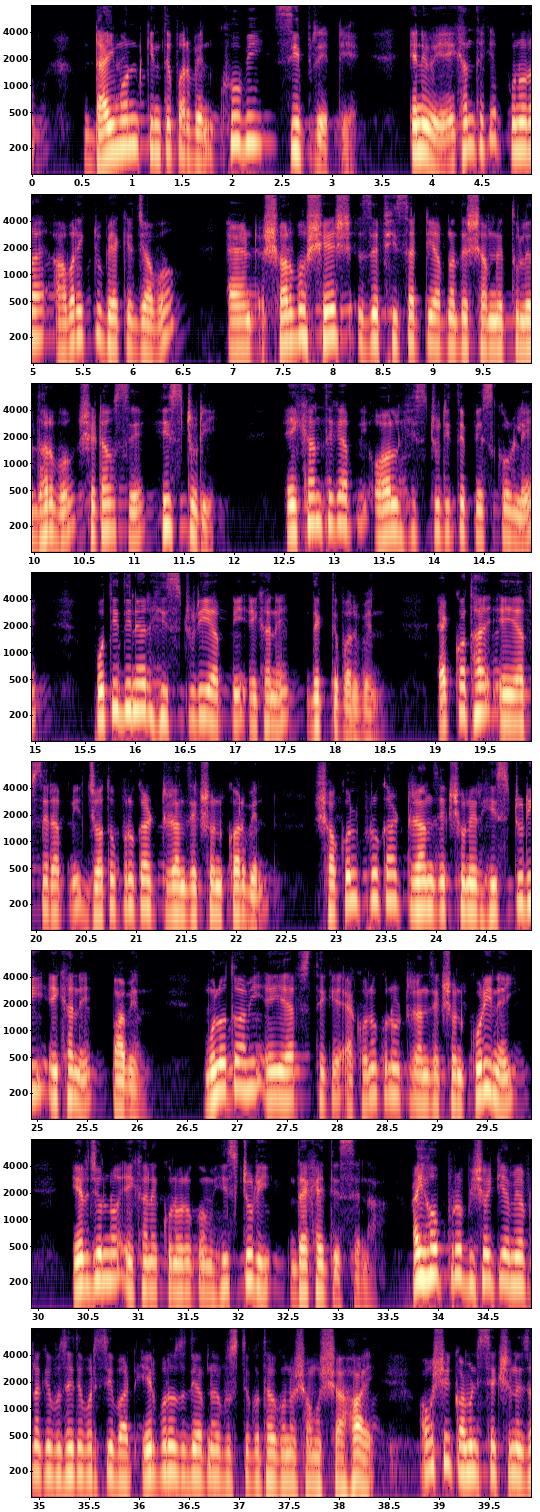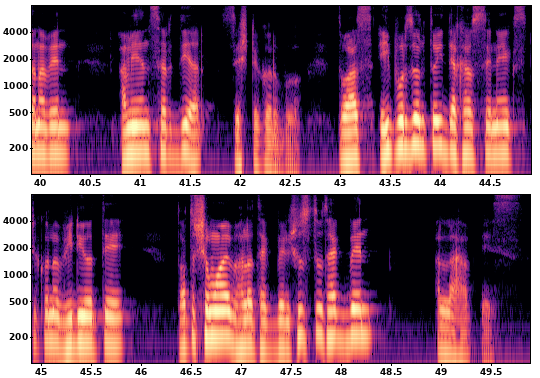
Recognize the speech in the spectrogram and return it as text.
ডায়মন্ড কিনতে পারবেন খুবই চিপ রেটে। এনিওয়ে এখান থেকে পুনরায় আবার একটু ব্যাকে যাব অ্যান্ড সর্বশেষ যে ফিচারটি আপনাদের সামনে তুলে ধরব, সেটা হচ্ছে হিস্টোরি। এইখান থেকে আপনি অল হিস্টোরিতে পেস করলে প্রতিদিনের হিস্টোরি আপনি এখানে দেখতে পারবেন। এক কথায়, এই অ্যাপসের আপনি যত প্রকার ট্রানজেকশন করবেন, সকল প্রকার ট্রানজেকশনের হিস্টোরি এখানে পাবেন। মূলত আমি এই অ্যাপস থেকে এখনও কোনো ট্রানজেকশন করি নাই, এর জন্য এখানে কোনো রকম হিস্টোরি দেখাইতেছে না। আই হোপ পুরো বিষয়টি আমি আপনাকে বুঝাইতে পারছি, বাট এরপরেও যদি আপনার বুঝতে কোথাও কোনো সমস্যা হয়, অবশ্যই কমেন্ট সেকশনে জানাবেন, আমি অ্যান্সার দেওয়ার চেষ্টা করব। তো আজ এই পর্যন্তই, দেখা হচ্ছে নেক্সট কোনো ভিডিওতে। তত সময় ভালো থাকবেন, সুস্থ থাকবেন। আল্লাহ হাফেজ।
